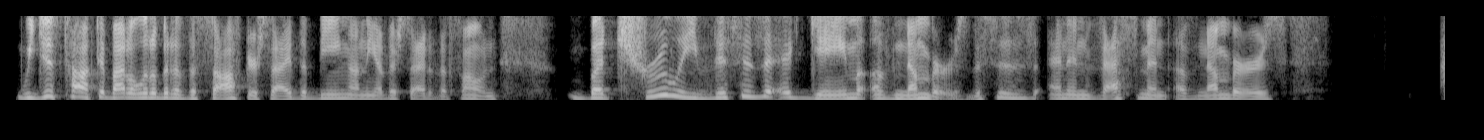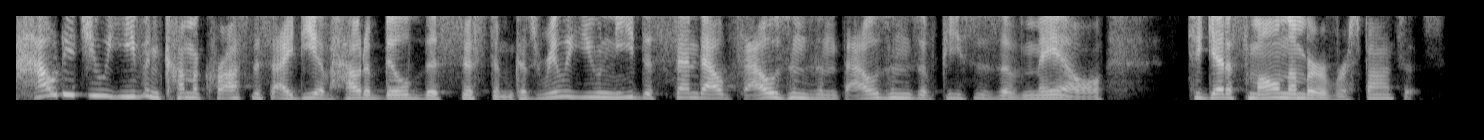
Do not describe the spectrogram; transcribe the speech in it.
we just talked about a little bit of the softer side, the being on the other side of the phone. But truly, this is a game of numbers. This is an investment of numbers. How did you even come across this idea of how to build this system? Because really, you need to send out thousands and thousands of pieces of mail to get a small number of responses.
